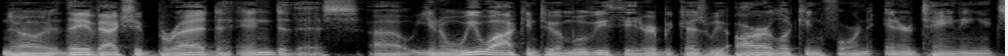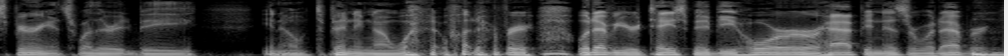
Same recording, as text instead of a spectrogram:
No, they've actually bred into this. Uh, you know, we walk into a movie theater because we are looking for an entertaining experience, whether it be, you know, depending on what, whatever whatever your taste may be, horror or happiness or whatever. Mhm.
